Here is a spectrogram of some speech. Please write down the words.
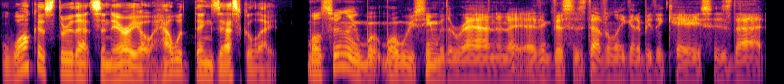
Walk us through that scenario. How would things escalate? Well, certainly what we've seen with Iran, and I think this is definitely going to be the case, is that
